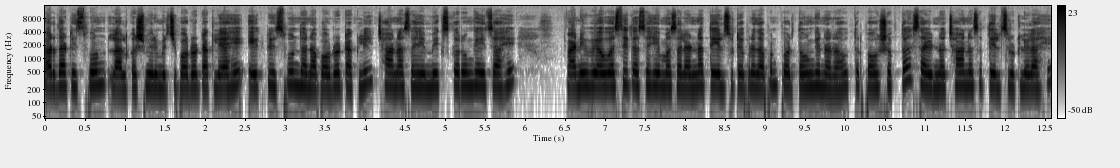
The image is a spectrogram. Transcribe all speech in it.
अर्धा टीस्पून लाल काश्मीरी मिरची पावडर टाकली आहे. एक टीस्पून धना पावडर टाकली. छान असं हे मिक्स करून घ्यायचं आहे आणि व्यवस्थित असं हे मसाल्यांना तेल सुटेपर्यंत आपण परतवून घेणार आहोत. तर पाहू शकता साईडनं छान असं तेल सुटलेलं आहे.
